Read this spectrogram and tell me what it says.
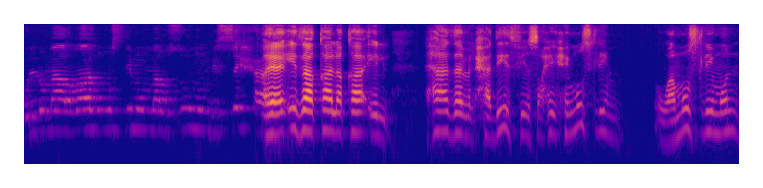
وكل ما رواه مسلم موسوم بالصحة. إذا قال قائل هذا الحديث في صحيح مسلم ومسلم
